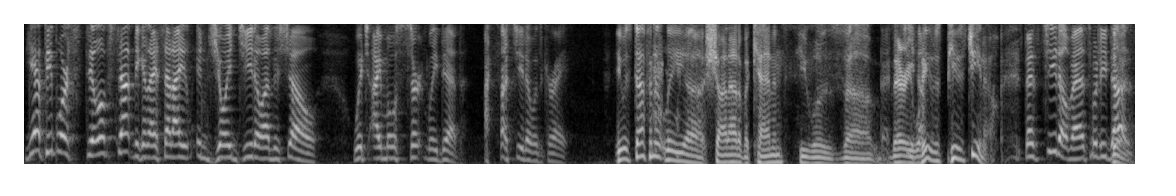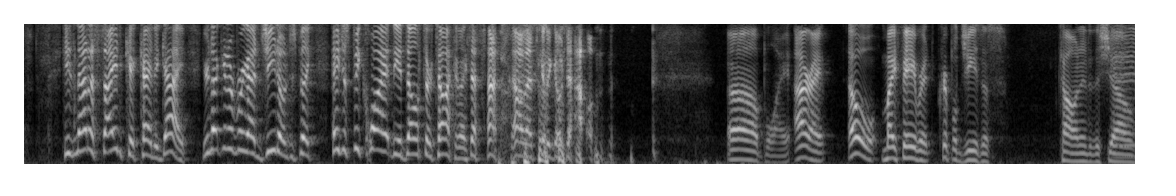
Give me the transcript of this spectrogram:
Yeah, people are still upset because I said I enjoyed Gino on the show, which I most certainly did. I thought Gino was great. He was definitely uh, shot out of a cannon. He was uh, very. Gino. He was. He was Gino. That's Gino, man. That's what he does. He's not a sidekick kind of guy. You're not going to bring on Gino and just be like, hey, just be quiet. The adults are talking. Like, that's not how that's going to go down. oh, boy. All right. Oh, my favorite, Crippled Jesus, calling into the show.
